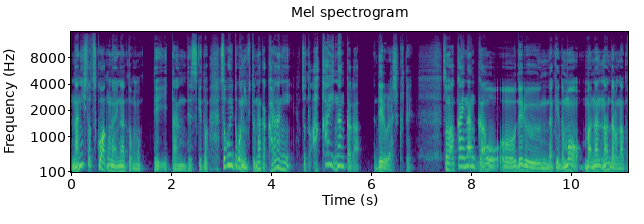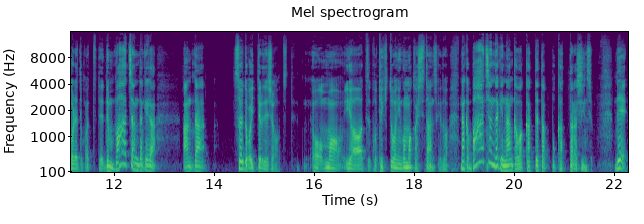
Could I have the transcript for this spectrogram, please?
何一つ怖くないなと思っていたんですけど、そういうところに行くとなんか体にちょっと赤いなんかが出るらしくて、その赤いなんかを出るんだけども、まあななんだろうなこれとかって言って、でもばあちゃんだけが、あんた、そういうとこ行ってるでしょつって。おまあ、いやーってこう適当にごまかしてたんですけど、なんかばあちゃんだけなんか分かってたっぽかったらしいんですよ。で、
